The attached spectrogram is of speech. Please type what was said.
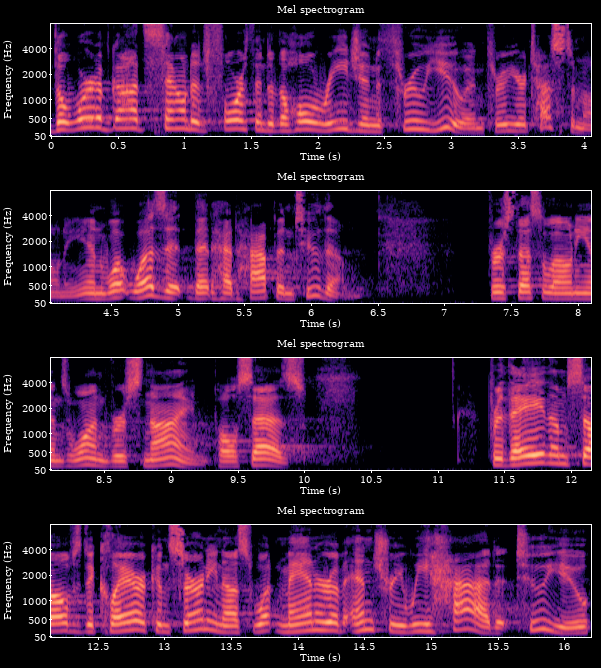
the word of God sounded forth into the whole region through you and through your testimony. And what was it that had happened to them? 1 Thessalonians 1, verse 9, Paul says, For they themselves declare concerning us what manner of entry we had to you,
